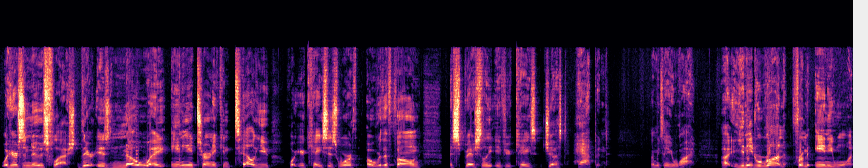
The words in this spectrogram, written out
Well, here's a news flash. There is no way any attorney can tell you what your case is worth over the phone, especially if your case just happened. Let me tell you why. Uh, you need to run from anyone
